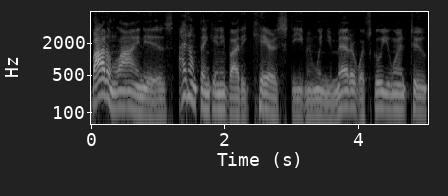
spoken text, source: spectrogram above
bottom line is, I don't think anybody cares, Stephen, when you met her, what school you went to.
